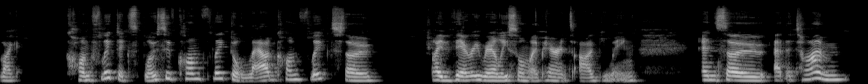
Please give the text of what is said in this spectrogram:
like conflict, explosive conflict or loud conflict. So I very rarely saw my parents arguing. And so at the time,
